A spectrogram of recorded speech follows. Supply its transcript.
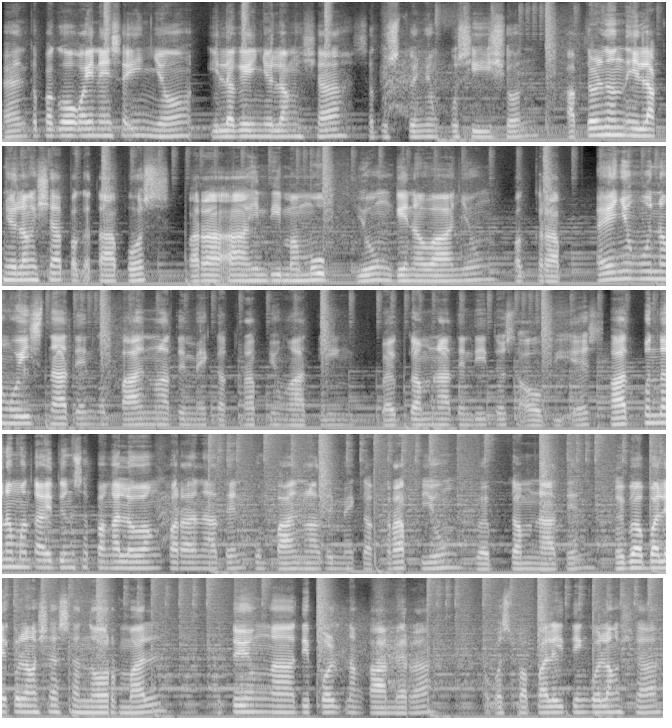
Ayan, kapag okay na sa inyo, ilagay nyo lang siya sa gusto nyong position. After nun, ilock nyo lang siya pagkatapos para uh, hindi ma-move yung ginawa nyong pag-crop. Ayan yung unang ways natin kung paano natin may ka-crop yung ating webcam natin dito sa OBS. At punta naman tayo dun sa pangalawang para natin kung paano natin may ka-crop yung webcam natin. So, ibabalik ko lang siya sa normal. Ito yung uh, default ng camera. Tapos papalitin ko lang siya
